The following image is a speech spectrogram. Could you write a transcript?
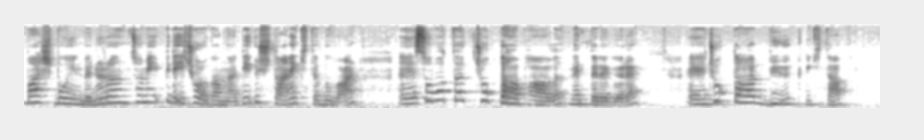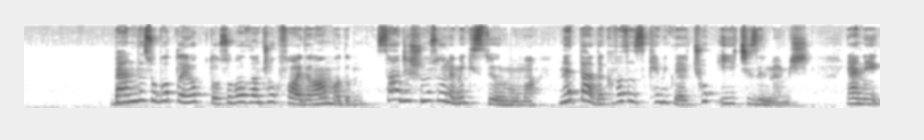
baş, boyun ve nöroanatomi, bir de iç organlar diye 3 tane kitabı var. E, Sobota çok daha pahalı netlere göre. E, çok daha büyük bir kitap. Bende Sobota yoktu. Sobota'dan çok faydalanmadım. Sadece şunu söylemek istiyorum ama netlerde kafatası kemikleri çok iyi çizilmemiş. Yani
